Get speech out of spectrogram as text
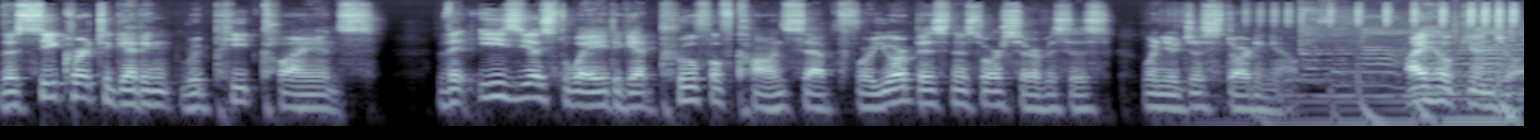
The secret to getting repeat clients, the easiest way to get proof of concept for your business or services when you're just starting out. I hope you enjoy.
